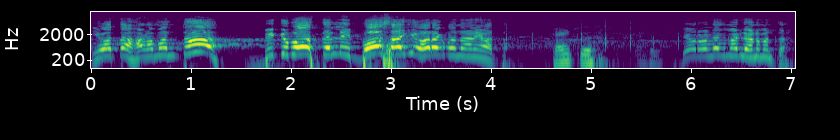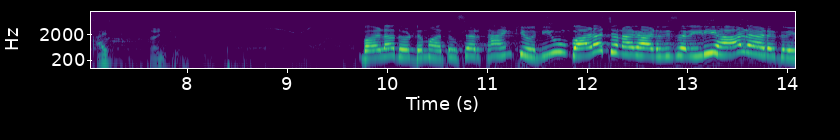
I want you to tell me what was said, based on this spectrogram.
ಇವತ್ತು ಹಣಮಂತು ಬಿಗ್ ಬಾಸ್ದಲ್ಲಿ ಬಾಸ್ ಆಗಿ ಹೊರಗೆ ಬಂದಾನೆ ಇವತ್ತು. ಥ್ಯಾಂಕ್ ಯು ದೇವ್ರು ಒಳ್ಳೇದು ಮಾಡಲಿ ಹನುಮಂತ ಥ್ಯಾಂಕ್ ಯು ಬಹಳ ದೊಡ್ಡ ಮಾತು. ಸರ್ ಥ್ಯಾಂಕ್ ಯು ನೀವು ಬಹಳ ಚೆನ್ನಾಗಿ ಹಾಡಿದ್ರಿ ಸರ್. ಇಡೀ ಹಾಡು ಹಾಡಿದ್ರಿ.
